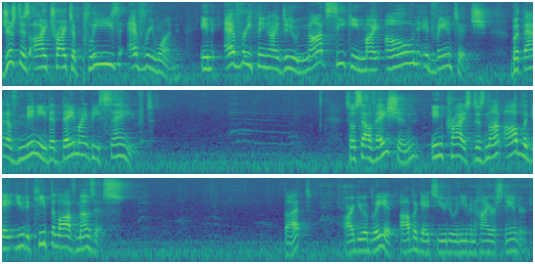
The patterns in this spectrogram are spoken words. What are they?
Just as I try to please everyone in everything I do, not seeking my own advantage, but that of many, that they might be saved. So, salvation in Christ does not obligate you to keep the law of Moses, but arguably it obligates you to an even higher standard.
